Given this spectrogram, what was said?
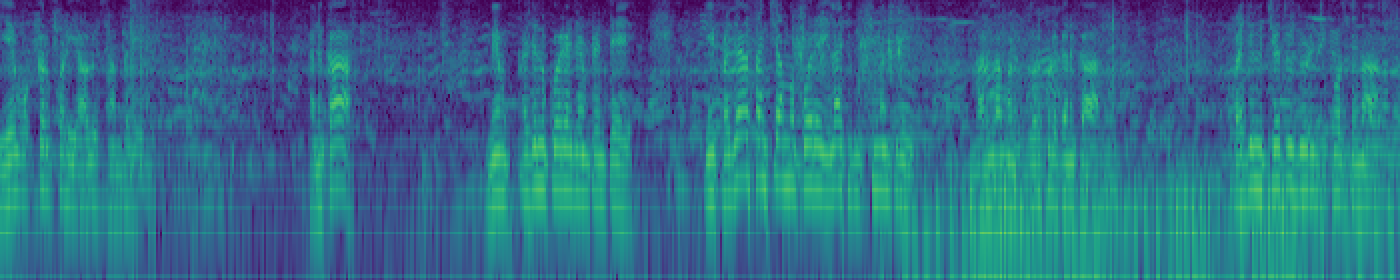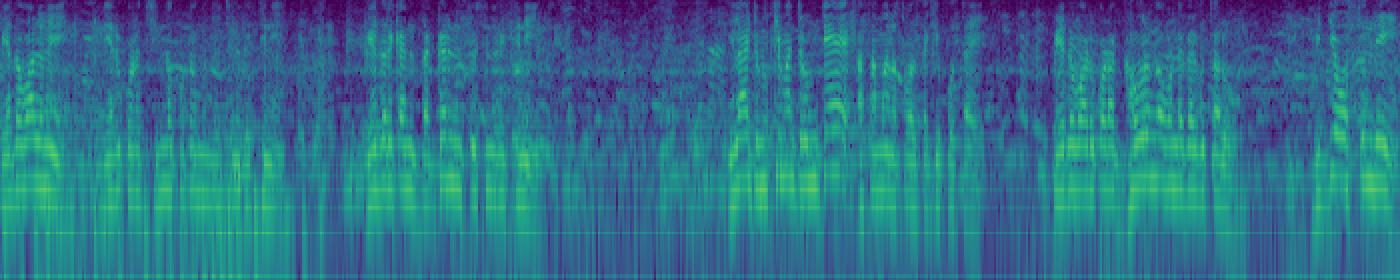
ఏ ఒక్కరు కూడా ఈ ఆలోచన అందలేదు. కనుక మేము ప్రజలను కోరేది ఏమిటంటే ఈ ప్రజా సంక్షేమం కోరే ఇలాంటి ముఖ్యమంత్రి మరలా మనకు దొరకడు కనుక ప్రజలను చేతులు జోడించి కోరుతున్న పేదవాళ్ళని నేను కూడా చిన్న కుటుంబం నుంచి వచ్చిన వ్యక్తిని పేదరికాన్ని దగ్గర నుంచి చూసిన వ్యక్తిని ఇలాంటి ముఖ్యమంత్రి ఉంటే అసమానత్వాలు తగ్గిపోతాయి. పేదవాడు కూడా గౌరవంగా ఉండగలుగుతారు. విద్య వస్తుంది.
